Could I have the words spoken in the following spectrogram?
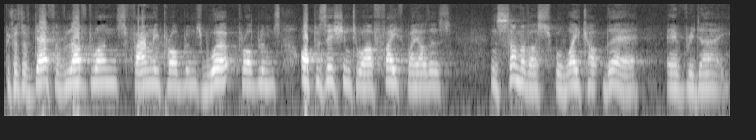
because of death of loved ones, family problems, work problems, opposition to our faith by others. And some of us will wake up there every day.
